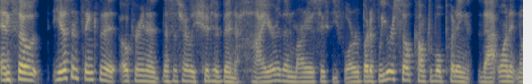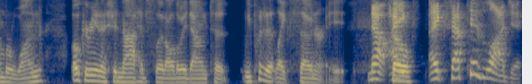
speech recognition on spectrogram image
And so he doesn't think that Ocarina necessarily should have been higher than Mario 64, but if we were so comfortable putting that one at number one, Ocarina should not have slid all the way down to, we put it at like seven or eight. Now, I, ex- I accept his logic.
